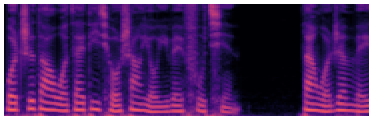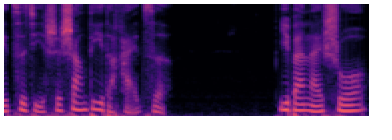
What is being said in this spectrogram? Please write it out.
我知道我在地球上有一位父亲，但我认为自己是上帝的孩子。一般来说，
